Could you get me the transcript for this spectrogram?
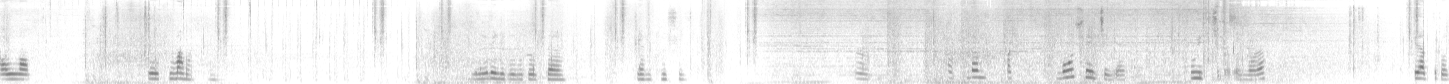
Allah. Unutmam Niye beni buldun be? Yaratıyorsun. Bak ben bak bu şey için yani. Bu için onlara. Bir yaptır onu.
